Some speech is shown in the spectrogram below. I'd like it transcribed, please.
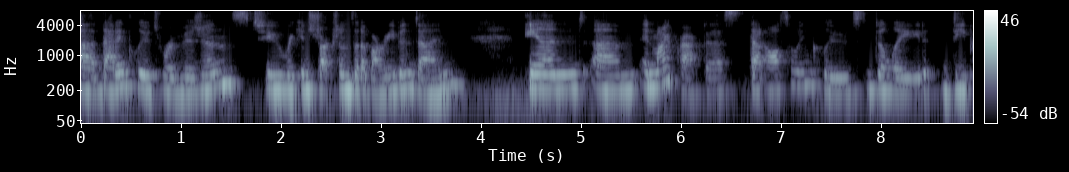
Uh, that includes revisions to reconstructions that have already been done and um, in my practice, that also includes delayed DIEP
